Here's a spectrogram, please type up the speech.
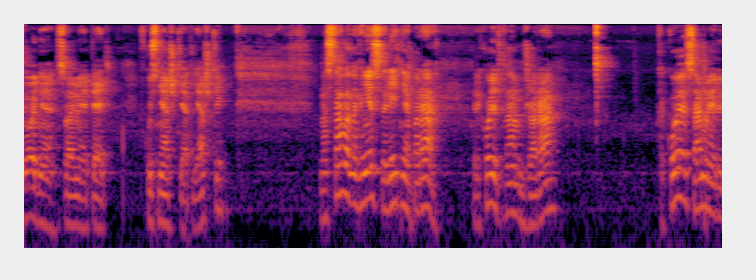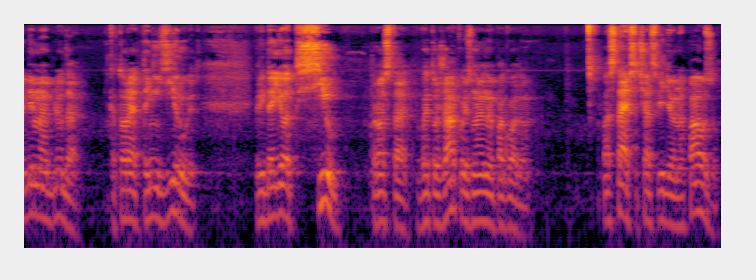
Сегодня с вами опять вкусняшки от Яшки. Настала наконец-то летняя пора. Приходит к нам жара. Какое самое любимое блюдо, которое тонизирует, придает сил просто в эту жаркую и знойную погоду? Поставь сейчас видео на паузу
